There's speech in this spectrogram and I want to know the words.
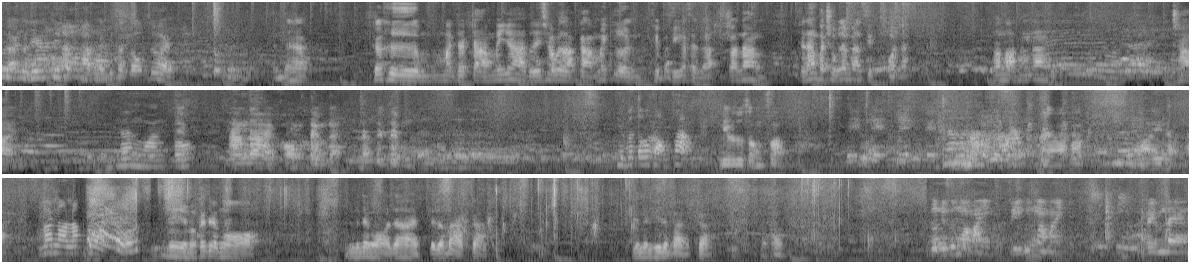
แล้วตัวนี้ที่สำคัญมันมีสโต๊ะด้วยเห็นไหมฮะ ก็คือมันจะกางไม่ยากตัวนี้ใช้เวลากางไม่เกินสิบนาทีก็เสร็จแล้ว ก็นั่งจะนั่งประชุมได้ประมาณสิบคนนะทั้งนอนทั้งนั่ง ใช่ นั่งวางโต๊ะ นั่งได้ของเต็มเลยจัดได้เต็มมีประตูสองฝั่ง มีประตูสองฝั่งหนาครับผ้าที่หนานะว่ารอรับแดดนี่มันก็จะงอ มันจะงอได้เป็นระบายอากาศนี่เป็นที่ระบายอากาศนะครับ ตัวนี้เพิ่งมาใหม่ สีเพิ่งมาใหม่เฟรมแดง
